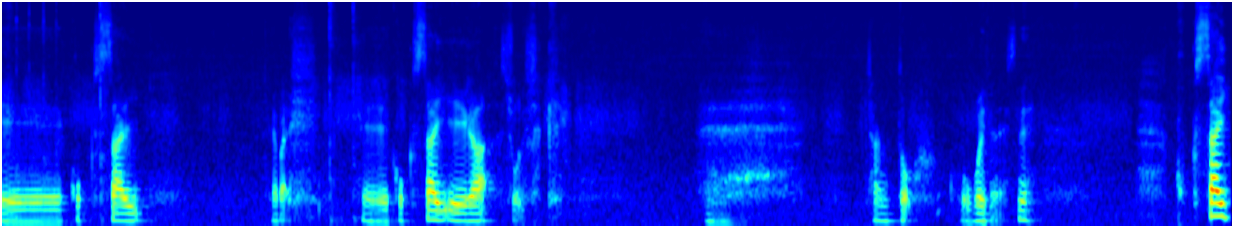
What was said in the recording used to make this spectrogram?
えー、国際やばい、えー、国際映画賞でしたっけ、えー、ちゃんと覚えてないですね。国際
